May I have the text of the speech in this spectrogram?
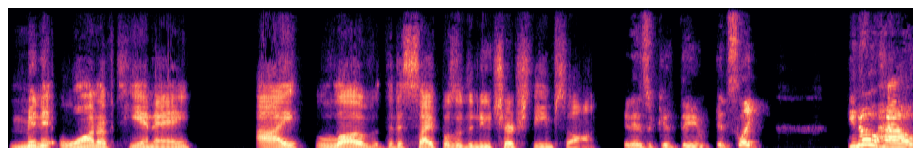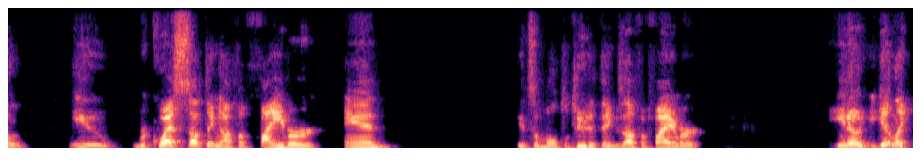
minute one of TNA. I love the Disciples of the New Church theme song. It is a good theme. It's like, you know how you request something off of Fiverr and it's a multitude of things off of Fiverr? You know, you get like,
